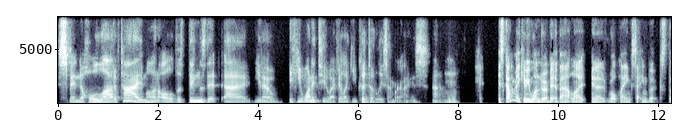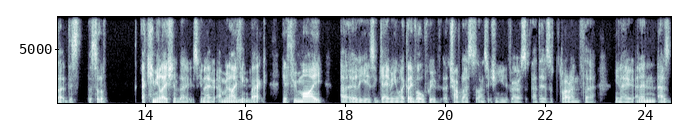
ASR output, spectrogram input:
spend a whole lot of time on all the things that uh you know if you wanted to i feel like you could totally summarize. Um, mm-hmm. it's kind of making me wonder a bit about like you know role playing setting books that this the sort of accumulation of those. You know, I mean, I think mm. back you know, through my uh, early years of gaming, when I got involved with a Traveller science fiction universe, uh, there's Glorantha, you know, and then as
